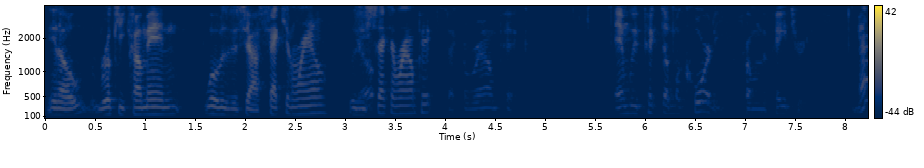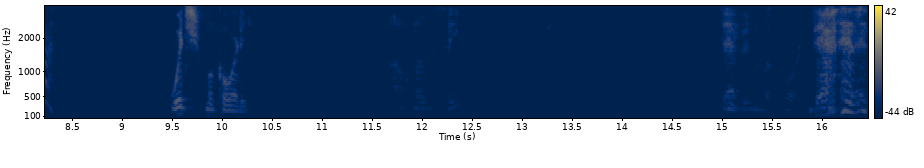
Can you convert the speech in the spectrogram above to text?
You know, rookie come in, what was this, y'all second round? Was he second round pick? Second round pick, and we picked up McCourty from the Patriots. Yeah. Which McCourty? I don't know the safety. Devin McCourty. Devin?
